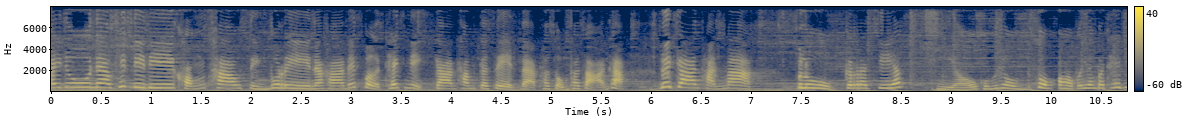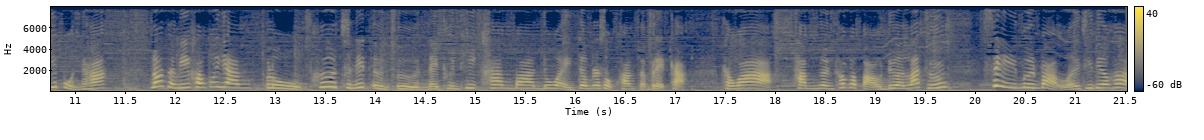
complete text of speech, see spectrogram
ไปดูแนวคิดดีๆ ของชาวสิงห์บุรีนะคะ ได้เปิดเทคนิคการทำเกษตรแบบผสมผสานค่ะ ด้วยการหันมาปลูกกระเจี๊ยบเขียวคุณผู้ชม ส่งออกไปยังประเทศญี่ปุ่นนะคะ นอกจากนี้เขาก็ยังปลูกพืชชนิดอื่น ๆ ในพื้นที่ข้างบ้านด้วยจนประสบความสำเร็จค่ะ เพราะว่าทำเงินเข้ากระเป๋าเดือนละถึง 40,000 บาทเลยทีเดียวค่ะ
